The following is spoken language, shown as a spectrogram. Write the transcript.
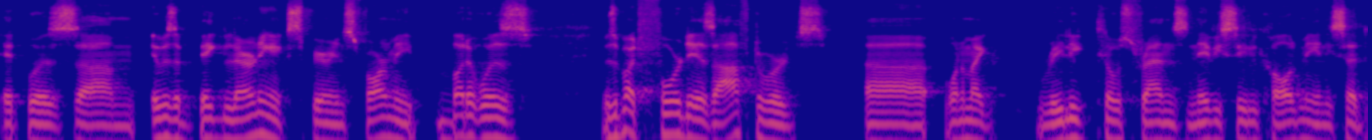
it was um, it was a big learning experience for me. But it was it was about four days afterwards. Uh, one of my really close friends, Navy SEAL, called me and he said,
